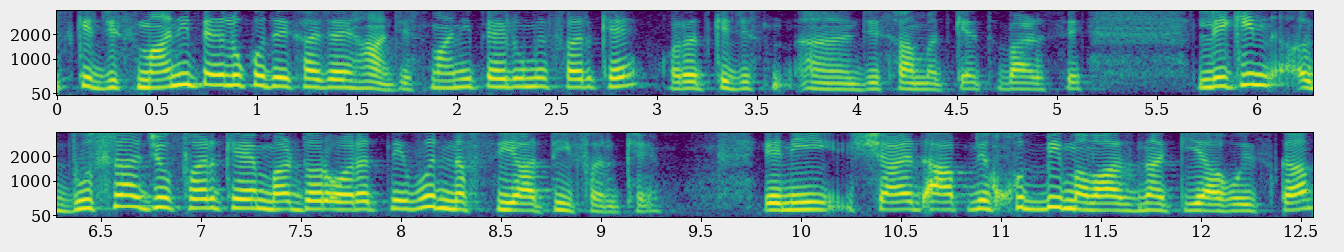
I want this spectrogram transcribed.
उसके जिस्मानी पहलू को देखा जाए हाँ जिस्मानी पहलू में फ़र्क है, औरत के जिस जिसामत के अतबार से। लेकिन दूसरा जो फ़र्क है मर्द और औरत में, वो नफसियाती फ़र्क है। यानी शायद आपने ख़ुद भी मवाजना किया हो इसका।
